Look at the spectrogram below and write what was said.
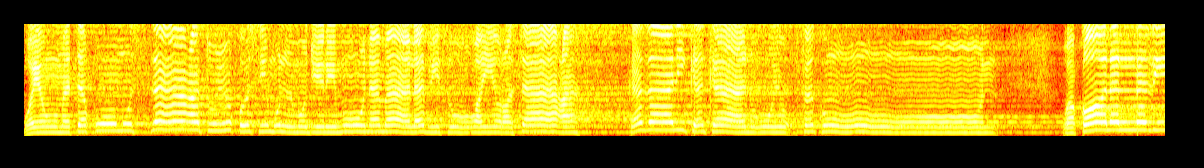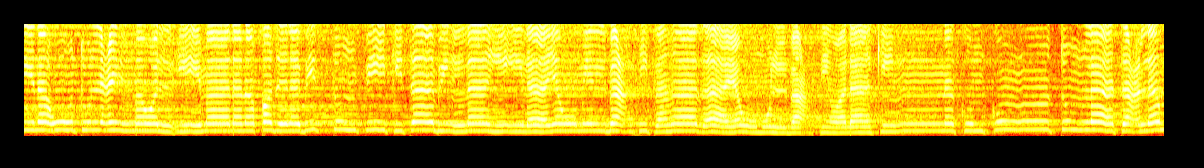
ويوم تقوم الساعة يقسم المجرمون ما لبثوا غير ساعة. كذلك كانوا يؤفكون. وقال الذين أوتوا العلم والإيمان لقد لبثتم في كتاب الله إلى يوم البعث فهذا يوم البعث ولكنكم كنتم لا تعلمون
